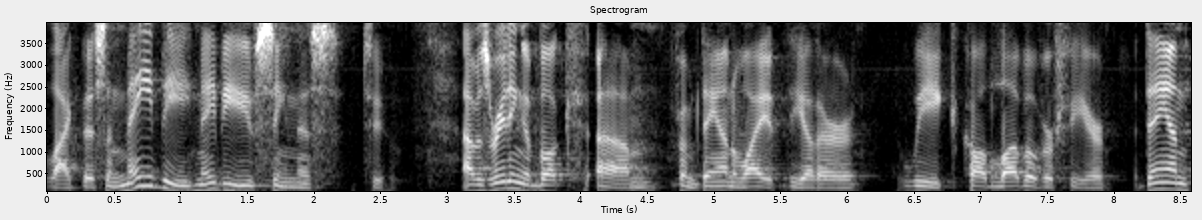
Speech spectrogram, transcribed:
like this, and maybe, maybe you've seen this too. I was reading a book um, from Dan White the other week called Love Over Fear. Dan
